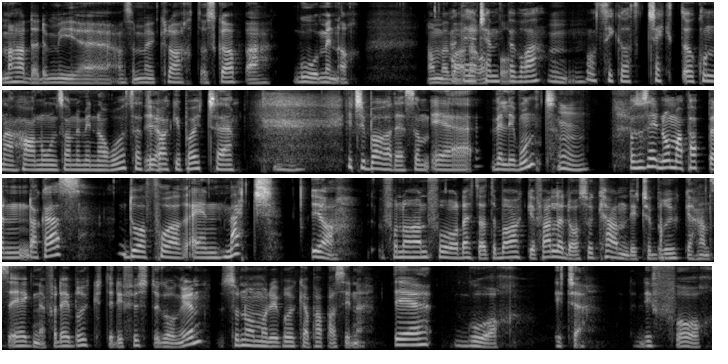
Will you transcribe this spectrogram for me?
vi hadde det mye Altså, vi klarte å skape gode minner når vi Ja, det er kjempebra. Mm. Og sikkert kjekt å kunne ha noen sånne minner òg. Se Ja. tilbake på. Ikke, ikke bare det som er veldig vondt. Mm. Og så sier du om at pappen deres da får en match. Ja, for når han får dette tilbakefallet, da, så kan de ikke bruke hans egne, for de brukte de første gangen, så nå må de bruke pappa sine. Det går ikke. De får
